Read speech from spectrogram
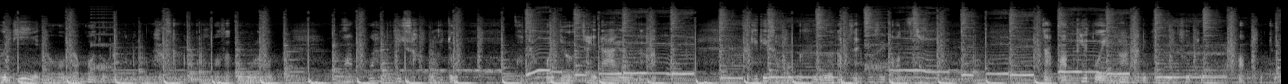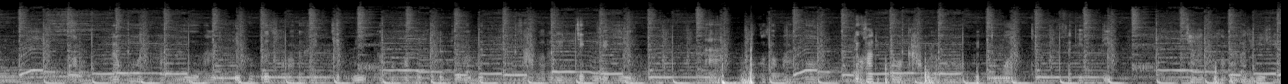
พื้นที่นะครับผมแล้วก็ดูทักษะของศัตรูแล้วความกว้างที่สามร้อยจุดก็ถือว่าเยอะใช้ได้เลยนะครับสกิลที่สองคือรับแสงโพลิตอนสองจะปรับแค่ตัวเองเท่านั้นคือสุดๆปรับสุดๆครับแล้วก็จะปรับคือพลังโจมตีเพิ่มขึ้น200%เปอร์เซ็นต์7วิแล้วก็ความเป็นโจมตีเพิ่มขึ้น300%เปอร์เซ็นต์7วินาทีอะแล้วก็สามารถก็ด้วยความที่เป็นตัวเก่าแล้วก็เป็นตัวจากสถิติฉะนั้นความสามารถก็จะมีแค่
